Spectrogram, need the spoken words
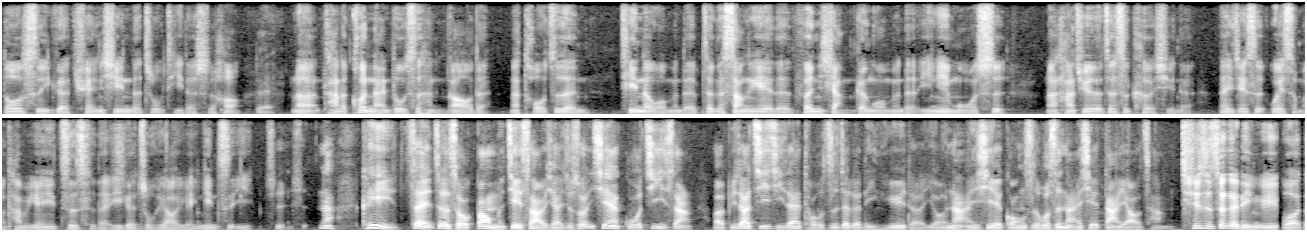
都是一个全新的主题的时候，对，那它的困难度是很高的。那投资人听了我们的这个商业的分享跟我们的盈利模式，那他觉得这是可行的。那也就是为什么他们愿意支持的一个主要原因之一。是是，那可以在这个时候帮我们介绍一下，就是说现在国际上呃比较积极在投资这个领域的有哪一些公司，或是哪一些大药厂？其实这个领域，我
